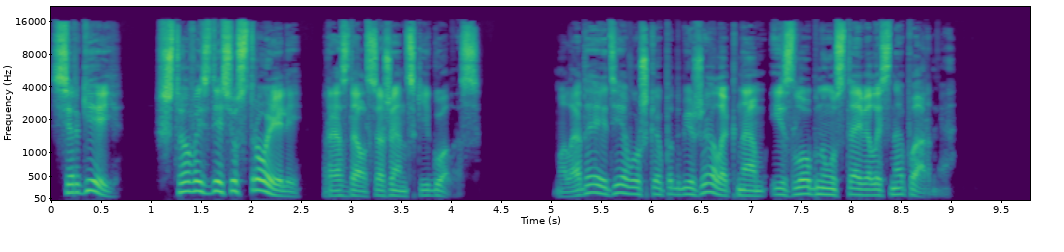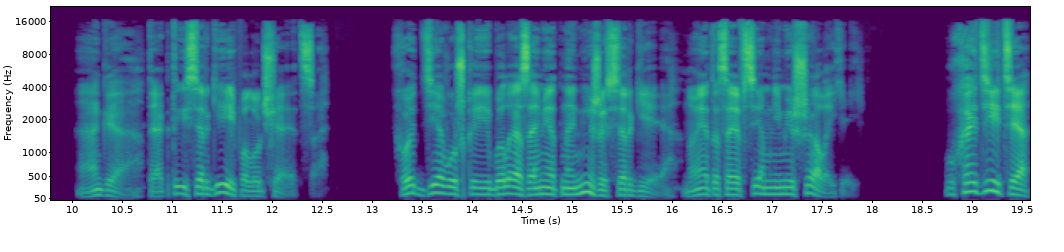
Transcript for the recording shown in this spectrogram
«Сергей, что вы здесь устроили?» — раздался женский голос. Молодая девушка подбежала к нам и злобно уставилась на парня. «Ага, так ты Сергей, получается». Хоть девушка и была заметно ниже Сергея, но это совсем не мешало ей. «Уходите!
